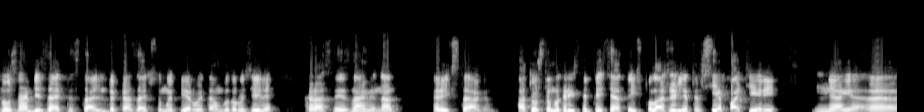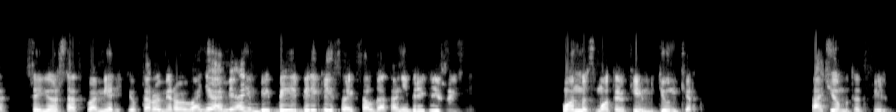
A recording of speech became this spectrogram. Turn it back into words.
нужно обязательно Сталин доказать, что мы первые там выдрузили красные знамя над Рейхстагом. А то, что мы 350 тысяч положили, это все потери э, э, Соединенных Штатов Америки во Второй мировой войне. Они берегли своих солдат, они берегли жизни. Вон мы смотрим фильм «Дюнкерк». О чем этот фильм?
